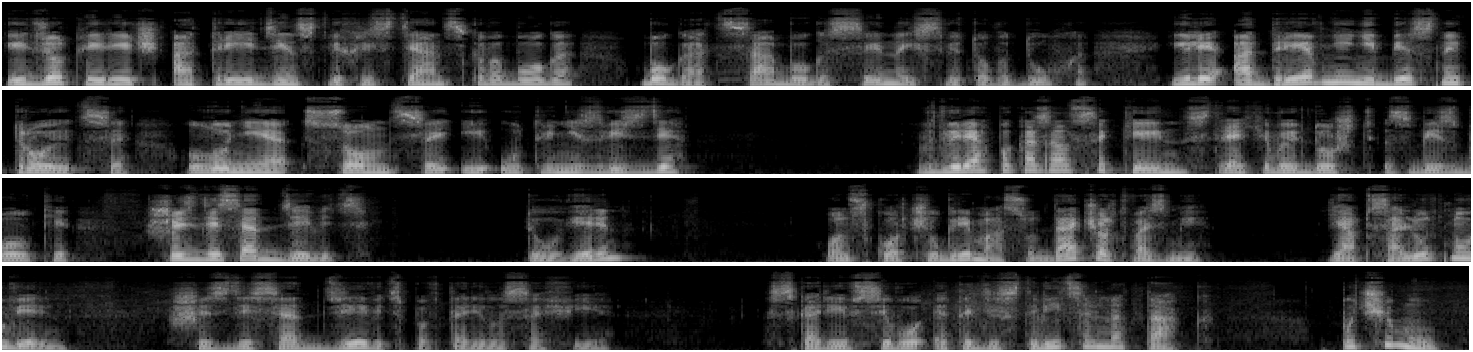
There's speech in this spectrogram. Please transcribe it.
Идет ли речь о триединстве христианского Бога, Бога Отца, Бога Сына и Святого Духа, или о древней небесной Троице, Луне, Солнце и утренней звезде — в дверях показался Кейн, стряхивая дождь с бейсболки. «Шестьдесят девять». «Ты уверен?» Он скорчил гримасу. «Да, черт возьми. Я абсолютно уверен». «Шестьдесят девять», — повторила София. «Скорее всего, это действительно так». «Почему?» —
